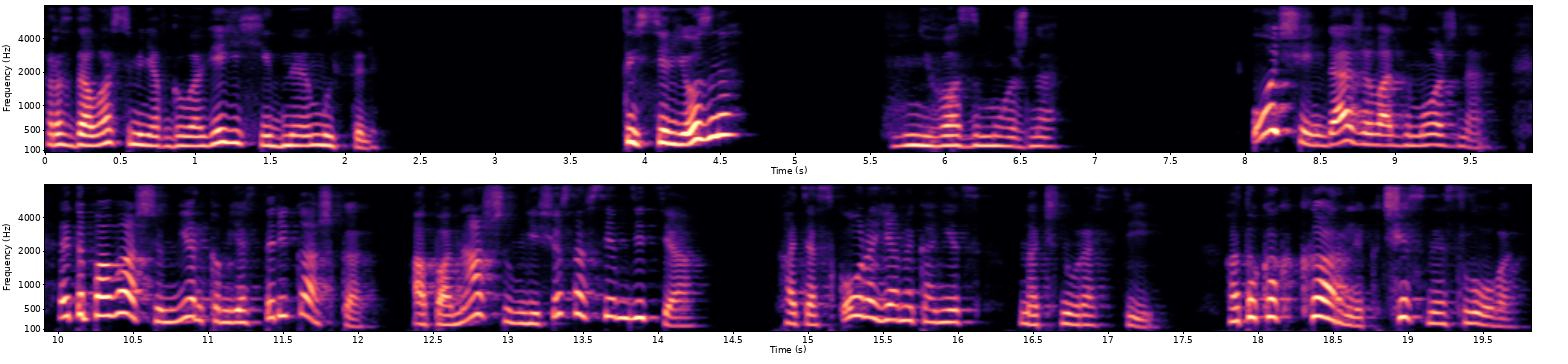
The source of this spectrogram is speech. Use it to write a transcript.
Раздалась у меня в голове ехидная мысль. «Ты серьезно?» «Невозможно!» «Очень даже возможно. Это по вашим меркам я старикашка, а по нашим еще совсем дитя. Хотя скоро я, наконец, начну расти. А то как карлик, честное слово».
